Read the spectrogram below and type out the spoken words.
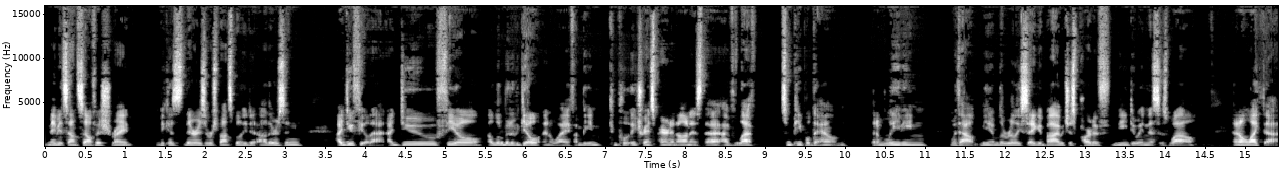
maybe it sounds selfish, right? Because there is a responsibility to others. And I do feel that. I do feel a little bit of guilt in a way, if I'm being completely transparent and honest, that I've left some people down, that I'm leaving without being able to really say goodbye, which is part of me doing this as well. I don't like that.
